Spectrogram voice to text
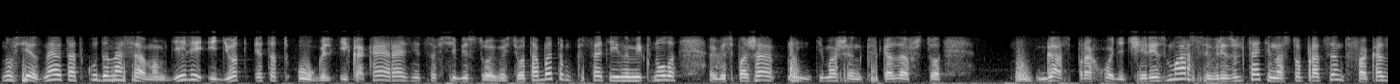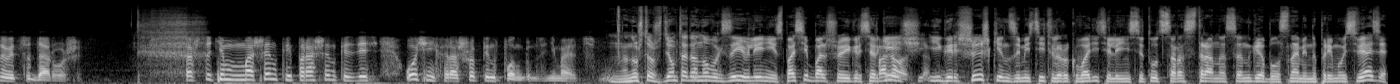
ну все знают, откуда на самом деле идет этот уголь и какая разница в себестоимости. Вот об этом, кстати, и намекнула госпожа Тимошенко, сказав, что газ проходит через Марс и в результате на 100% оказывается дороже. Так что Тимошенко и Порошенко здесь очень хорошо пинг-понгом занимаются. Ну что ж, ждем тогда новых заявлений. Спасибо большое, Игорь Сергеевич. Пожалуйста. Игорь Шишкин, заместитель руководителя Института стран СНГ, был с нами на прямой связи.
